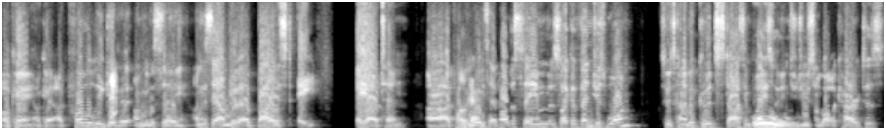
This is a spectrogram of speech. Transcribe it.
Okay, okay. I'd probably give it. I'm gonna say. I'm gonna say. I'm gonna give it a biased eight. Eight out of ten. Uh, I'd probably Okay. rate it about the same as like Avengers One. So it's kind of a good starting place. We introduce a lot of characters.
